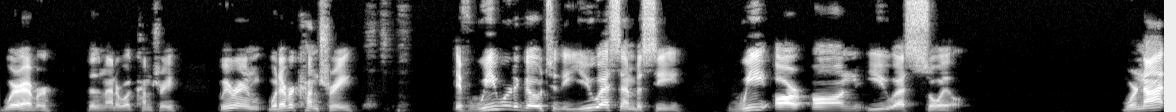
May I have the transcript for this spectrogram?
wherever, doesn't matter what country, we were in whatever country, if we were to go to the U.S. Embassy, we are on U.S. soil. We're not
